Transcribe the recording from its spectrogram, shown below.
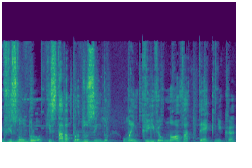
vislumbrou que estava produzindo uma incrível nova técnica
